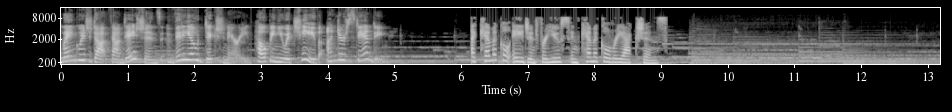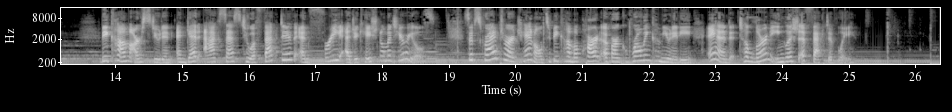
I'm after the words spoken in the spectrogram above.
Language.Foundation's Video Dictionary, helping you achieve understanding. A chemical agent for use in chemical reactions. Become our student and get access to effective and free educational materials. Subscribe to our channel to become a part of our growing community and to learn English effectively.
